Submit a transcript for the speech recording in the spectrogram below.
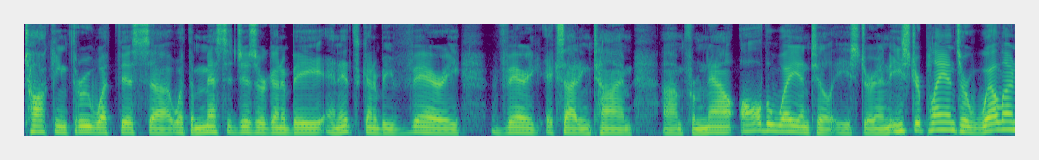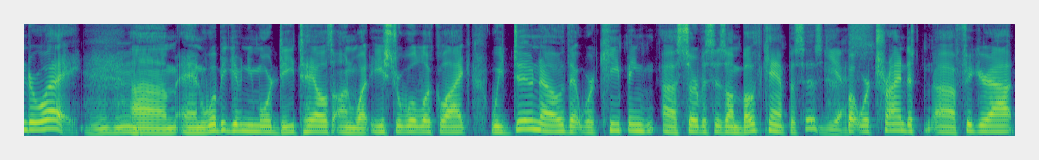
talking through what this uh, what the messages are going to be, and it's going to be very very exciting time um, from now all the way until Easter. And Easter plans are well underway. Mm-hmm. Um, and we'll be giving you more details on what Easter will look like. We do know that we're keeping uh, on both campuses, Yes. but we're trying to uh, figure out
